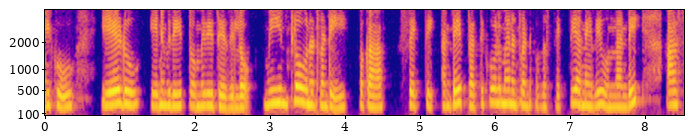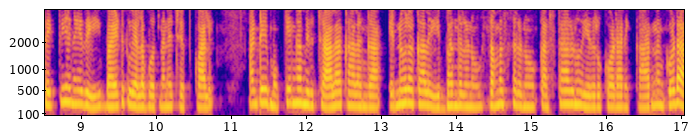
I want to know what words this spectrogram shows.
మీకు ఏడు ఎనిమిది తొమ్మిది తేదీల్లో మీ ఇంట్లో ఉన్నటువంటి ఒక శక్తి అంటే ప్రతికూలమైనటువంటి ఒక శక్తి అనేది ఉందండి. ఆ శక్తి అనేది బయటకు వెళ్ళబోతుందనే చెప్పుకోవాలి. అంటే ముఖ్యంగా మీరు చాలా కాలంగా ఎన్నో రకాల ఇబ్బందులను సమస్యలను కష్టాలను ఎదుర్కోవడానికి కారణం కూడా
